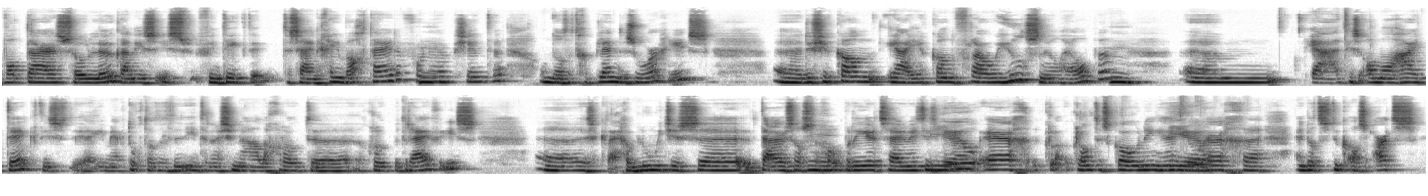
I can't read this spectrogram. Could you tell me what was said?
wat daar zo leuk aan is, is vind ik, er zijn geen wachttijden voor de Mhm. patiënten, omdat het geplande zorg is. Eh, dus je kan, ja, je kan vrouwen heel snel helpen. Hm. Ehm, ja, het is allemaal high-tech. Dus ja, je merkt toch dat het een internationale grote, groot bedrijf is. Uh, ze krijgen bloemetjes uh, thuis als ze mm. geopereerd zijn. Weet je, het is yeah. heel erg, klant is koning. Hè, yeah. heel erg, uh, en dat is natuurlijk als arts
